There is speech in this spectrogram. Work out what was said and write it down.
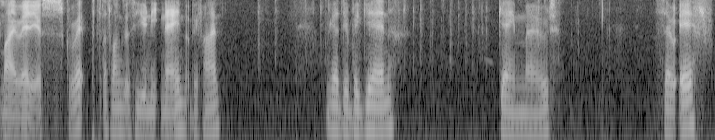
my radio script, as long as it's a unique name, it'll be fine. We're going to do begin game mode. So if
